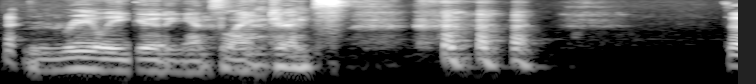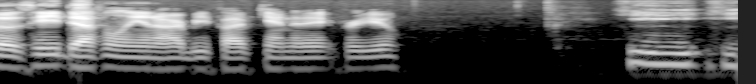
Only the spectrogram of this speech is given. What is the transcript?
really good against lanterns. So is he definitely an RB five candidate for you? he he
